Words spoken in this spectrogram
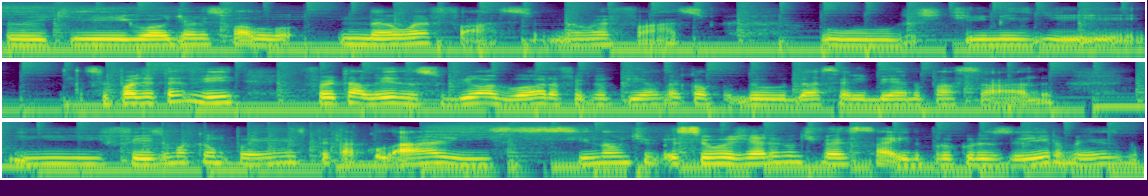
Porque, igual o Jones falou, não é fácil, não é fácil. Os times de. Você pode até ver, Fortaleza subiu agora, foi campeão da, Copa, do, da Série B ano passado e fez uma campanha espetacular. E se, não tivesse, se o Rogério não tivesse saído para o Cruzeiro mesmo,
